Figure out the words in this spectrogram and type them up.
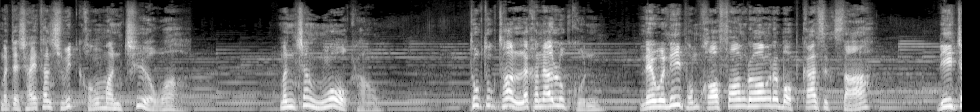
มันจะใช้ทั้งชีวิตของมันเชื่อว่า มันช่างโง่เขลาทุกๆทท่านและคณะลูกขุน ในวันนี้ผมขอฟ้องร้องระบบการศึกษา ดีใจ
